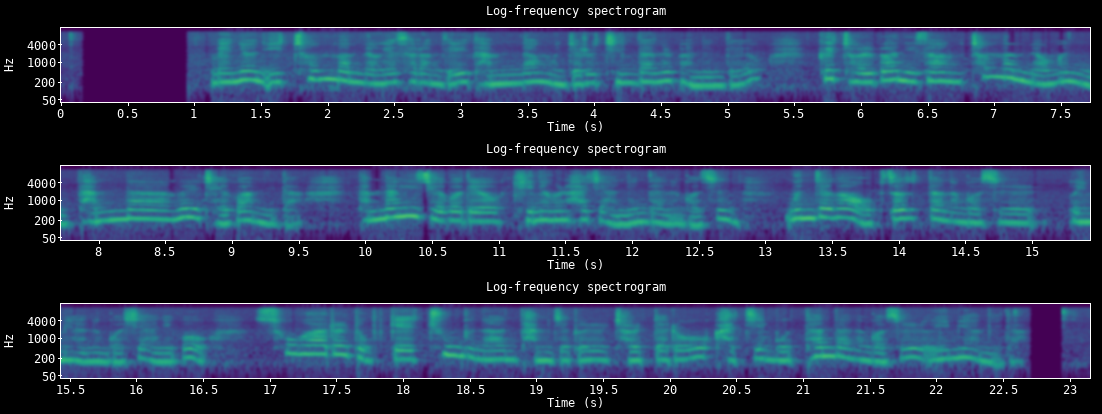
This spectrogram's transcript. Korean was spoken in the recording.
매년 2천만 명의 사람들이 담낭 문제로 진단을 받는데요. 그 절반 이상 천만 명은 담낭을 제거합니다. 담낭이 제거되어 기능을 하지 않는다는 것은 문제가 없어졌다는 것을 의미하는 것이 아니고 소화를 돕기에 충분한 담즙을 절대로 갖지 못한다는 것을 의미합니다.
